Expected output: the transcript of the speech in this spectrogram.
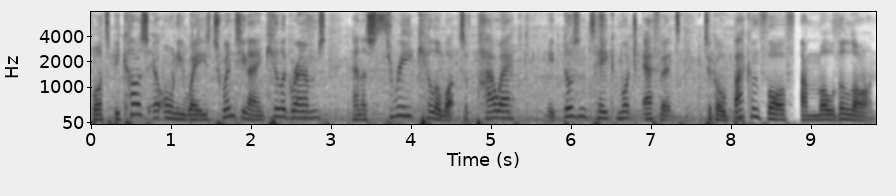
But because it only weighs 29 kilograms and has 3 kilowatts of power, it doesn't take much effort to go back and forth and mow the lawn.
